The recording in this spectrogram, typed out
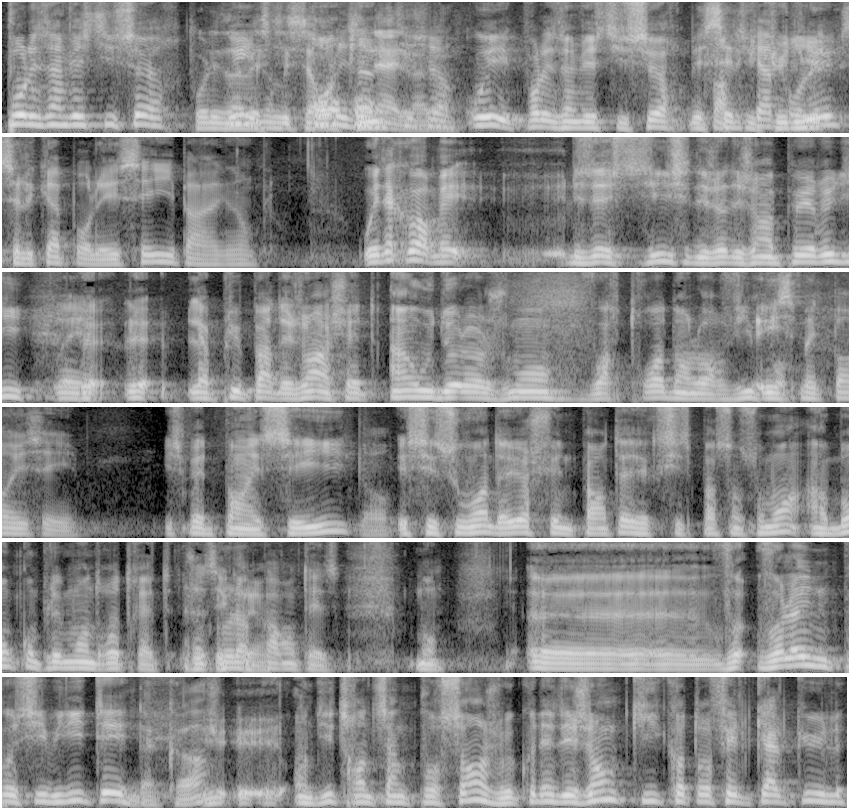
Pour les investisseurs Pour les Oui, investisseurs pour en les Pinel, investisseurs. Oui, pour les investisseurs Mais c'est le, cas pour particuliers. les- c'est le cas pour les SCI, par exemple. Oui, d'accord, mais les SCI, c'est déjà des gens un peu érudits. Oui. Le- le- la plupart des gens achètent un ou deux logements, voire trois dans leur vie. Et pour- ils se mettent pas en SCI. Ils se mettent pas en SCI. Non. Et c'est souvent, d'ailleurs, je fais une parenthèse avec ce qui se passe en ce moment, un bon complément de retraite. Je clôt la parenthèse. Bon. Euh, vo- voilà une possibilité. D'accord. Euh, On dit 35%. Je connais des gens qui, quand on fait le calcul,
